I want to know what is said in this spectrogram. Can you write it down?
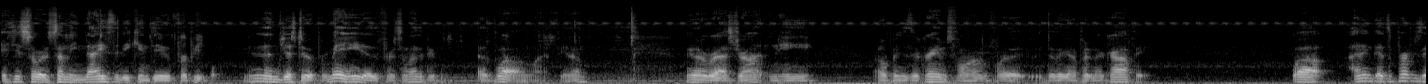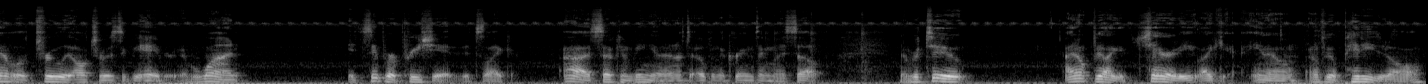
it's just sort of something nice that he can do for people. He doesn't just do it for me; he does it for some other people as well in life. You know, we go to a restaurant and he opens the creams for them for that they're going to put in their coffee. Well, I think that's a perfect example of truly altruistic behavior. Number one, it's super appreciated. It's like, ah, oh, it's so convenient. I don't have to open the cream thing myself. Number two, I don't feel like it's charity. Like, you know, I don't feel pitied at all.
